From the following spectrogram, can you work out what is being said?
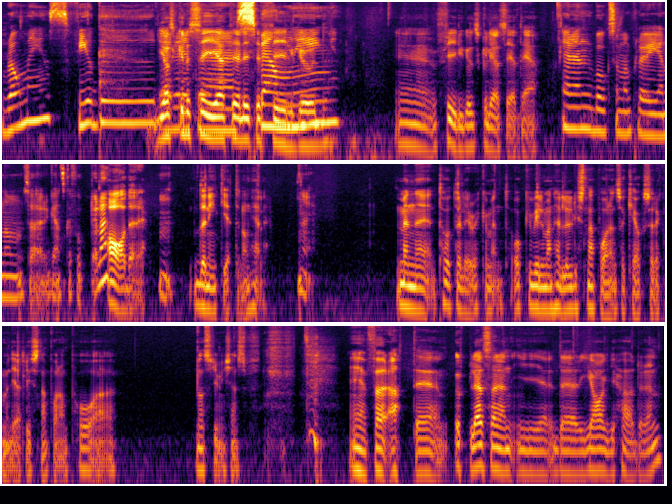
romance? Feel good? Jag skulle säga att det är lite spänning? feelgood. Eh, feelgood skulle jag säga att det är. Är det en bok som man plöjer igenom så här ganska fort, eller? Ja, det är det. Mm. Den är inte jättelång heller. Nej. Men eh, totally recommend. Och vill man hellre lyssna på den så kan jag också rekommendera att lyssna på den på eh, någon streamingtjänst. eh, för att eh, uppläsaren i där jag hörde den,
